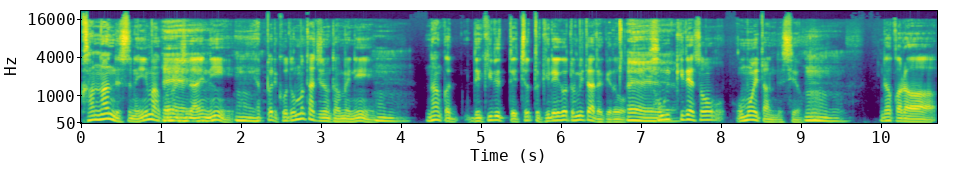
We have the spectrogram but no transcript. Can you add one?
感なんですね、今この時代に、ええうん。やっぱり子供たちのために、うんなんかできるってちょっと綺麗事みたいだけど、ええ。本気でそう思えたんですよ、うん。だから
